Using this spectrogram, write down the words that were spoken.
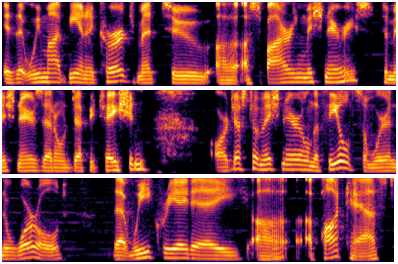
is that we might be an encouragement to uh, aspiring missionaries, to missionaries that are on deputation, or just to a missionary on the field somewhere in the world. That we create a uh, a podcast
